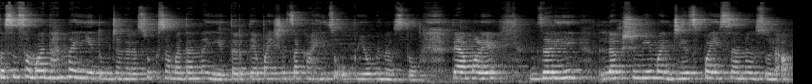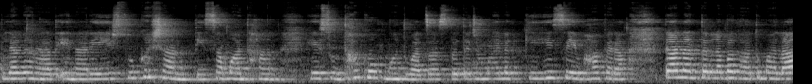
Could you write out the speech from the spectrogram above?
तसं समाधान नाही आहे तुमच्या घरात सुख समाधान नाही आहे तर त्या पैशाचा काहीच उपयोग नसतो. त्यामुळे जरी लक्ष्मी म्हणजेच पैसा नसून आपल्या घरात येणारी सुख शांती समाधान हे सुद्धा खूप महत्त्वाचं असतं. त्याच्यामुळे नक्की ही सेवा करा. त्यानंतरला बघा तुम्हाला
